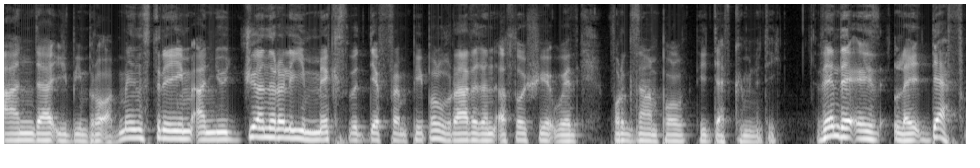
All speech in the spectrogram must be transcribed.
and uh, you've been brought up mainstream and you generally mix with different people rather than associate with, for example, the deaf community. Then there is late deaf,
